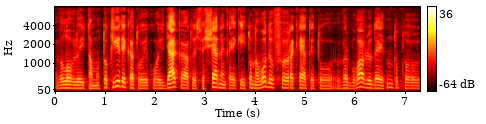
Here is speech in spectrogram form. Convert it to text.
виловлюють там то клірика, то якогось дяка, то священника, який то наводив ракети, то вербував людей. Ну тобто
